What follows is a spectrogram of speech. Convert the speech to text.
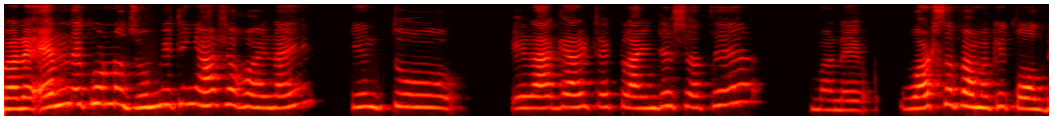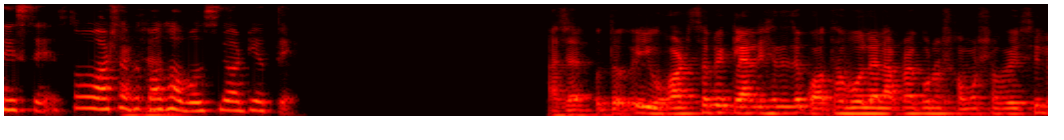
মানে এমনি কোনো জুম মিটিং আসা হয় নাই কিন্তু এর আগে আরেকটা ক্লায়েন্টের সাথে মানে হোয়াটসঅ্যাপে আমাকে কল দিছে। তো হোয়াটসঅ্যাপে আচ্ছা। কথা বলছি অডিওতে আচ্ছা তো এই হোয়াটসঅ্যাপে ক্লায়েন্টের সাথে যে কথা বলেন আপনার কোনো সমস্যা হয়েছিল?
